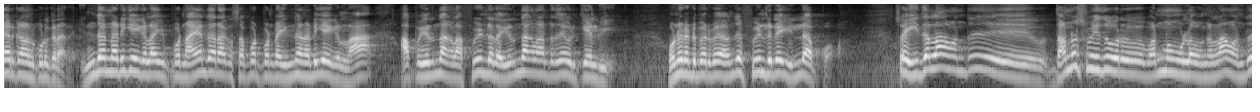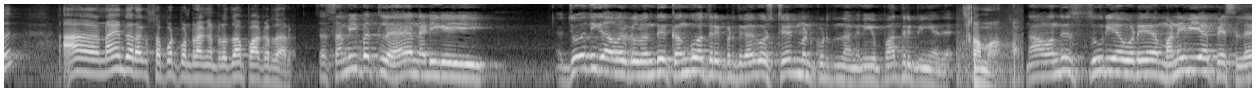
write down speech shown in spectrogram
நேர்காணல் கொடுக்குறாரு. இந்த நடிகைகளாக இப்போ நயன்தாராவுக்கு சப்போர்ட் பண்ணுற இந்த நடிகைகள்லாம் அப்போ இருந்தாங்களா? ஃபீல்டில் இருந்தாங்களான்றதே ஒரு கேள்வி. ஒன்று ரெண்டு பேர் வந்து ஃபீல்டுலே இல்லை அப்போது ஸோ இதெல்லாம் வந்து தனுஷ் மீது ஒரு வன்மம் உள்ளவங்கள்லாம் வந்து நயன்தாராவுக்கு சப்போர்ட் பண்ணுறாங்கன்றது தான் பார்க்குறதா இருக்கு. சார் சமீபத்தில் நடிகை ஜோதிகா அவர்கள் வந்து கங்குவா திரைப்படத்துக்காக ஒரு ஸ்டேட்மெண்ட் கொடுத்துருந்தாங்க. நீங்கள் பார்த்துருப்பீங்க அதை. ஆமாம் நான் வந்து சூர்யாவுடைய மனைவியாக பேசலை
